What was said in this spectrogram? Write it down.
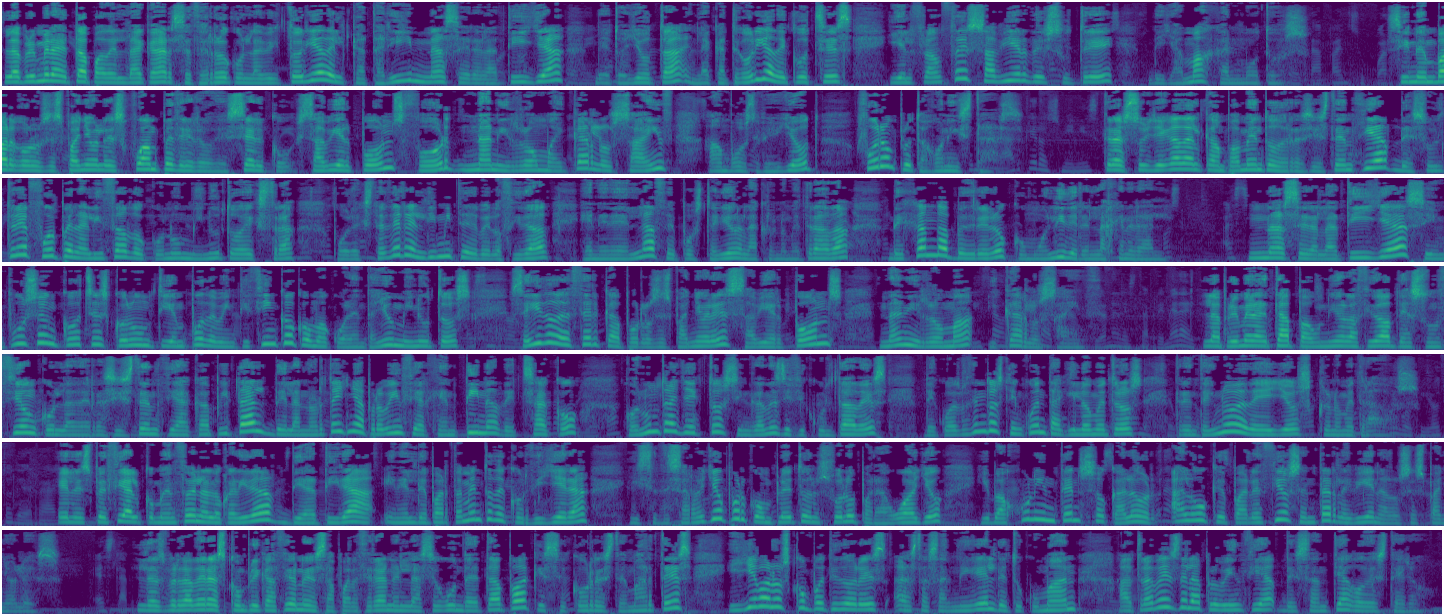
La primera etapa del Dakar se cerró con la victoria del catarí Nasser Alatilla de Toyota en la categoría de coches y el francés Xavier de Soutré de Yamaha en motos. Sin embargo, los españoles Juan Pedrero de Serco, Xavier Pons, Ford, Nani Roma y Carlos Sainz, ambos de Peugeot, fueron protagonistas. Tras su llegada al campamento de resistencia, de Sultré fue penalizado con un minuto extra por exceder el límite de velocidad en el enlace posterior a la cronometrada, dejando a Pedrero como líder en la general. Nasser Alatilla se impuso en coches con un tiempo de 25,41 minutos, seguido de cerca por los españoles Xavier Pons, Nani Roma y Carlos Sainz. La primera etapa unió la ciudad de Asunción con la de Resistencia, capital de la norteña provincia argentina de Chaco, con un trayecto sin grandes dificultades de 450 kilómetros, 39 de ellos cronometrados. El especial comenzó en la localidad de Atirá, en el departamento de Cordillera, y se desarrolló por completo en suelo paraguayo y bajo un intenso calor, algo que pareció sentarle bien a los españoles. Las verdaderas complicaciones aparecerán en la segunda etapa, que se corre este martes, y lleva a los competidores hasta San Miguel de Tucumán a través de la provincia de Santiago de Estero.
